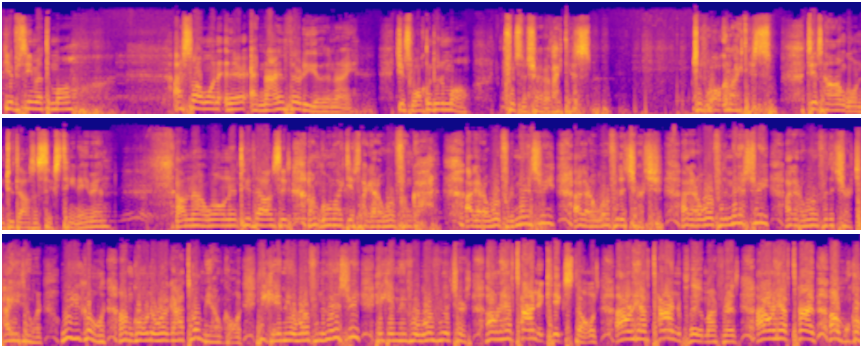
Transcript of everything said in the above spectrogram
You ever see him at the mall? I saw one there at 9:30 the other night, just walking through the mall, Christmas traffic like this. Just walking like this. Just how I'm going in 2016. Amen. I'm not going in 2006. I'm going like this. I got a word from God. I got a word for the ministry. I got a word for the church. I got a word for the ministry. I got a word for the church. How you doing? Where you going? I'm going to where God told me I'm going. He gave me a word from the ministry. He gave me a word from the church. I don't have time to kick stones. I don't have time to play with my friends. I don't have time. I'm go-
